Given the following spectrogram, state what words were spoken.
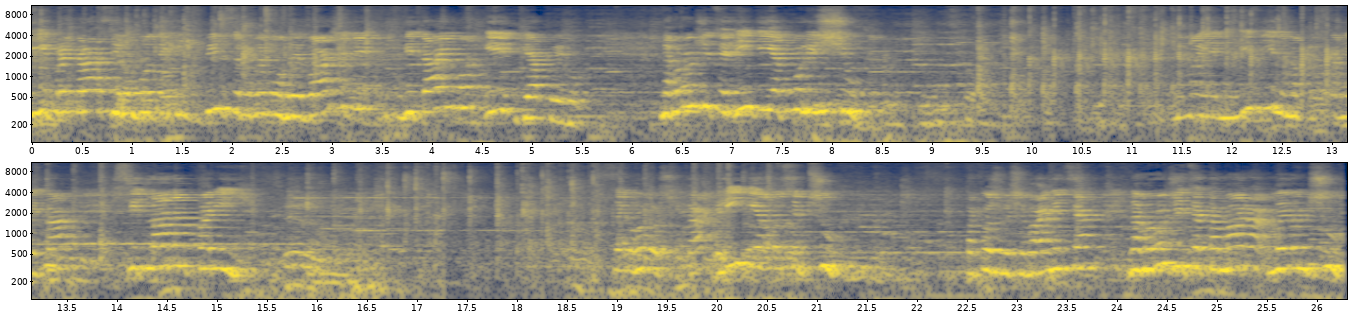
Її прекрасні роботи із бісеру ви могли бачити. Вітаємо і дякуємо. Нагороджується Лідія Поліщук. Лідія Осипчук. Також вишивальниця. Нагороджується Тамара Мирончук.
